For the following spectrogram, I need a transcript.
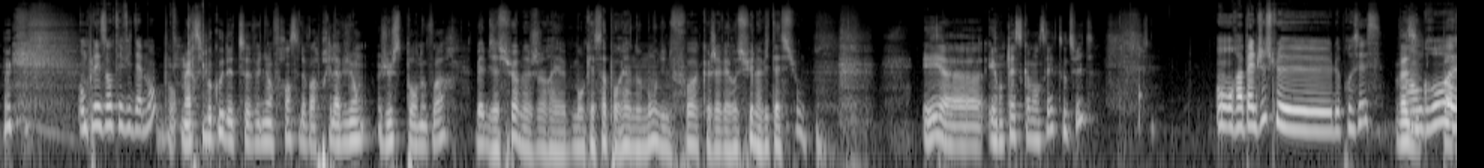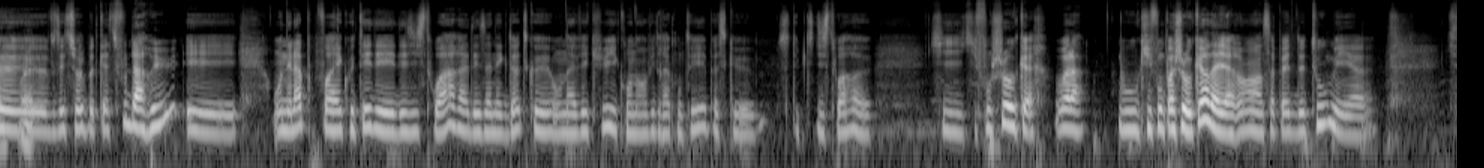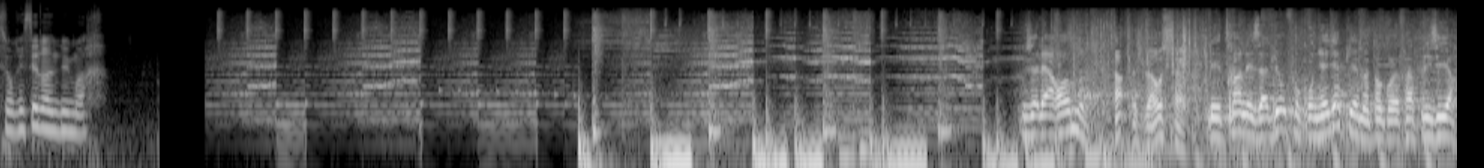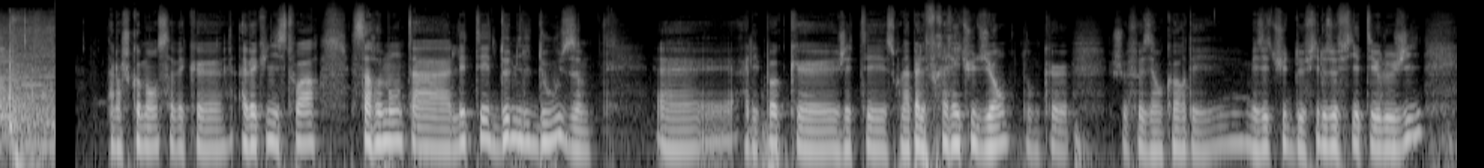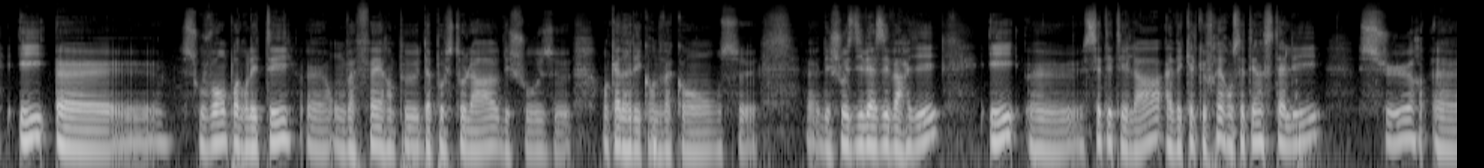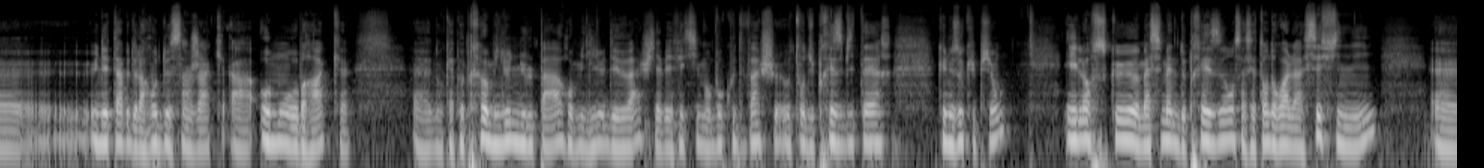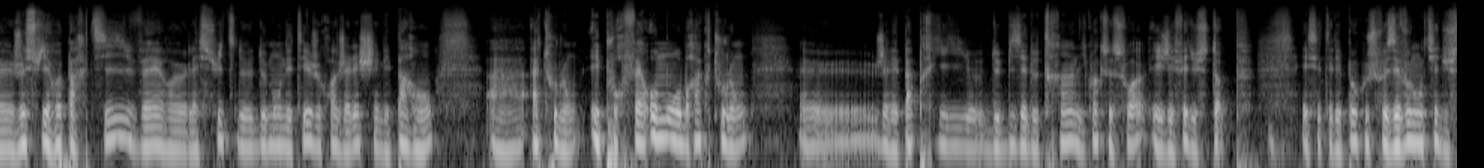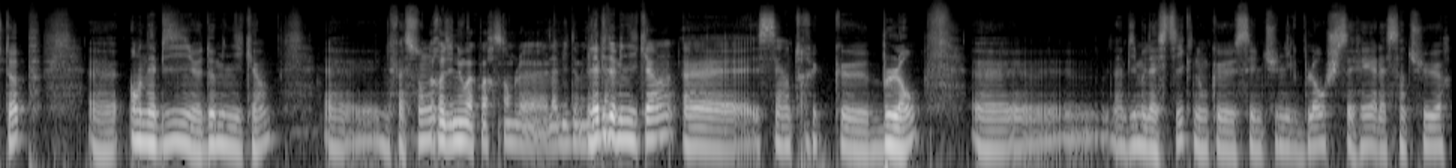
on plaisante évidemment. Bon, merci beaucoup d'être venu en France et d'avoir pris l'avion juste pour nous voir. Mais bien sûr, mais j'aurais manqué ça pour rien au monde une fois que j'avais reçu l'invitation. Et, euh, et on te laisse commencer tout de suite? On rappelle juste le, le process. En gros, pardon, euh, vous êtes sur le podcast Fou de la rue et on est là pour pouvoir écouter des, des histoires, des anecdotes qu'on a vécues et qu'on a envie de raconter parce que c'est des petites histoires euh, qui, qui font chaud au cœur. Voilà. Ou qui font pas chaud au cœur d'ailleurs, hein, ça peut être de tout, mais euh, qui sont restées dans notre mémoire. Vous allez à Rome Ah, je vais à Auxerre. Les trains, les avions, faut qu'on y aille à pied maintenant pour leur faire plaisir. Alors je commence avec, euh, avec une histoire. Ça remonte à l'été 2012. Euh, à l'époque, euh, j'étais ce qu'on appelle frère étudiant, donc euh, je faisais encore des, mes études de philosophie et théologie. Et euh, souvent, pendant l'été, euh, on va faire un peu d'apostolat, des choses, euh, encadrer des camps de vacances, des choses diverses et variées. Et euh, cet été-là, avec quelques frères, on s'était installés sur euh, une étape de la route de Saint-Jacques à Aumont-Aubrac, euh, donc à peu près au milieu de nulle part, au milieu des vaches. Il y avait effectivement beaucoup de vaches autour du presbytère que nous occupions. Et lorsque ma semaine de présence à cet endroit-là s'est finie, je suis reparti vers la suite de, mon été. Je crois que j'allais chez mes parents à, à Toulon. Et pour faire Aumont-Aubrac Toulon, euh, j'avais pas pris euh, de billet de train ni quoi que ce soit et j'ai fait du stop. Et c'était l'époque où je faisais volontiers du stop euh, en habit dominicain. Euh, une façon. Redis-nous à quoi ressemble l'habit dominicain. L'habit dominicain, c'est un truc blanc, un habit monastique, donc c'est une tunique blanche serrée à la ceinture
